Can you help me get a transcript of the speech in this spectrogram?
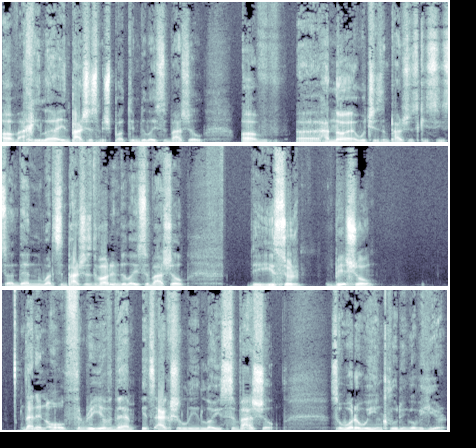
of Achila in Parshas Mishpatim, the Loisavashel of uh, which is in Parshas Kisisa, and then what's in Parshas Dvarim, the Loisavashel, the Isur Bishul, that in all three of them, it's actually Loisavashel. So what are we including over here?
